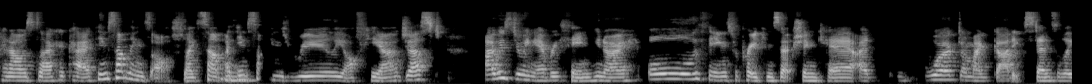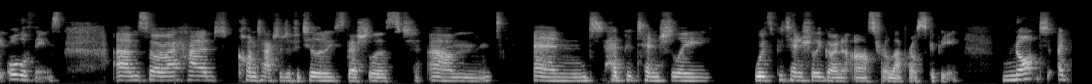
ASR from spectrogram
and I was like, okay, I think something's off. Like, some. I think mm. something's really off here. Just, I was doing everything, you know, all the things for preconception care. I worked on my gut extensively, all the things. Um, so I had contacted a fertility specialist um, and had potentially was potentially going to ask for a laparoscopy. Not, I,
